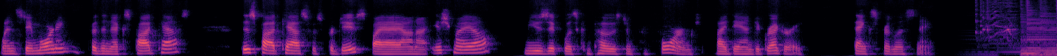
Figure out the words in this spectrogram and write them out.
Wednesday morning, for the next podcast. This podcast was produced by Ayana Ishmael. Music was composed and performed by Dan DeGregory. Thanks for listening.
